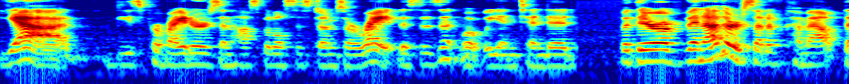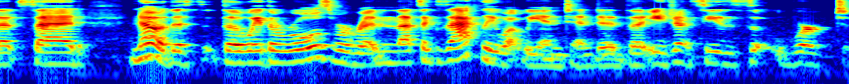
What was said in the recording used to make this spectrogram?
"Yeah, these providers and hospital systems are right. This isn't what we intended." But there have been others that have come out that said, no, this the way the rules were written, that's exactly what we intended. The agencies worked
